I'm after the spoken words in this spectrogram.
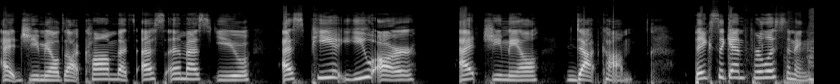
at gmail.com. That's S-M-S-U S-P-U-R at gmail.com. Thanks again for listening.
